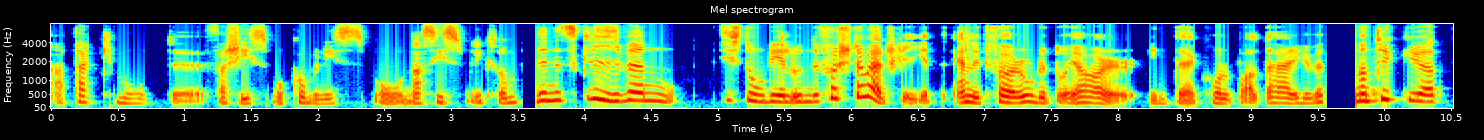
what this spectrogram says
attack mot eh, fascism och kommunism och nazism liksom. Den är skriven till stor del under första världskriget, enligt förordet då. Jag har inte koll på allt det här i huvudet. Man tycker ju att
